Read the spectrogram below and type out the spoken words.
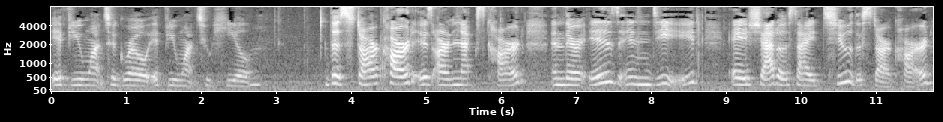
if you want to grow, if you want to heal. The star card is our next card, and there is indeed a shadow side to the star card,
